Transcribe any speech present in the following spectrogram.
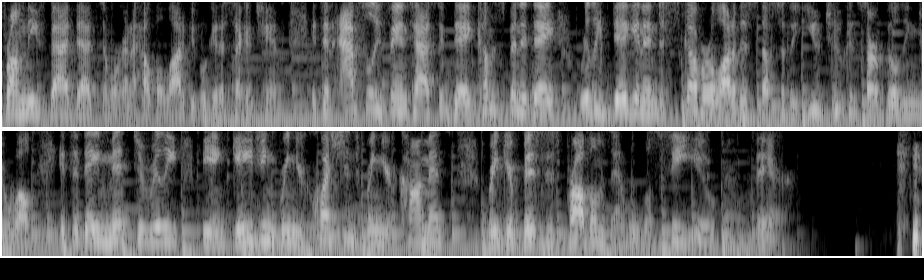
from these bad debts, and we're going to help a lot of people get a second chance. It's an absolutely fantastic day. Come spend a day really digging and discover a lot of this stuff so that you too can start building your wealth. It's a day meant to really be engaging. Bring your questions, bring your comments, bring your business problems, and we will see you there.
